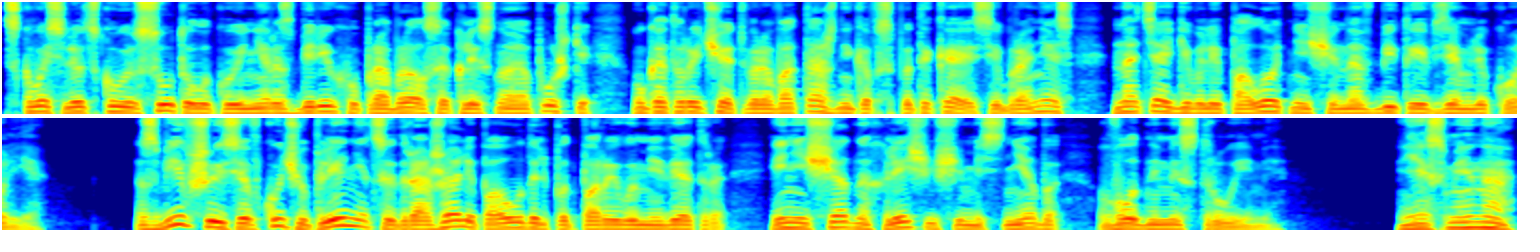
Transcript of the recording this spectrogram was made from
сквозь людскую сутолоку и неразбериху пробрался к лесной опушке, у которой четверо ватажников, спотыкаясь и бронясь, натягивали полотнище на вбитые в землю колья. Сбившиеся в кучу пленницы дрожали поодаль под порывами ветра и нещадно хлещущими с неба водными струями. «Ясмина!»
